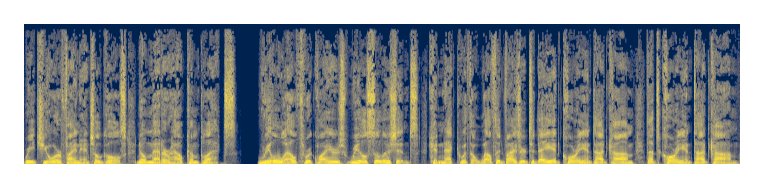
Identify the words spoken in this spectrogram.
reach your financial goals, no matter how complex. Real wealth requires real solutions. Connect with a wealth advisor today at Corient.com. That's Corient.com.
